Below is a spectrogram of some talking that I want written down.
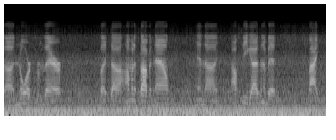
uh, north from there. But uh, I'm going to stop it now, and uh, I'll see you guys in a bit. Bye.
